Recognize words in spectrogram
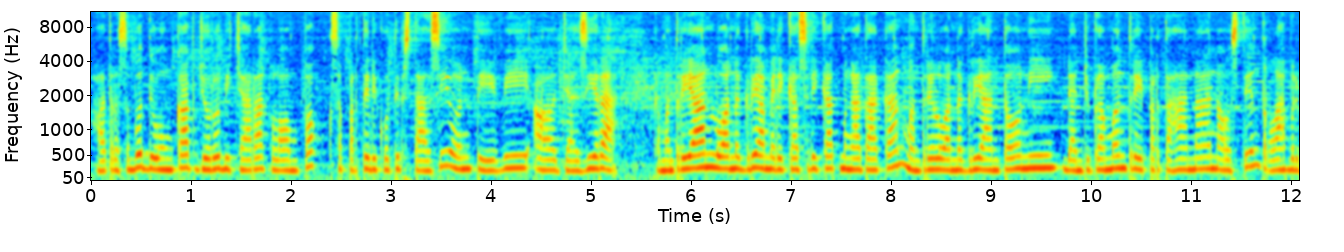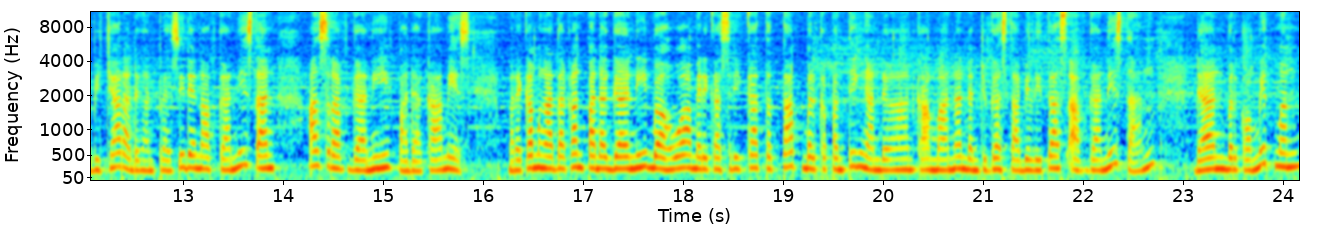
Hal tersebut diungkap juru bicara kelompok seperti dikutip stasiun TV Al Jazeera. Kementerian Luar Negeri Amerika Serikat mengatakan Menteri Luar Negeri Anthony dan juga Menteri Pertahanan Austin telah berbicara dengan Presiden Afghanistan Ashraf Ghani pada Kamis. Mereka mengatakan pada Ghani bahwa Amerika Serikat tetap berkepentingan dengan keamanan dan juga stabilitas Afghanistan dan berkomitmen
